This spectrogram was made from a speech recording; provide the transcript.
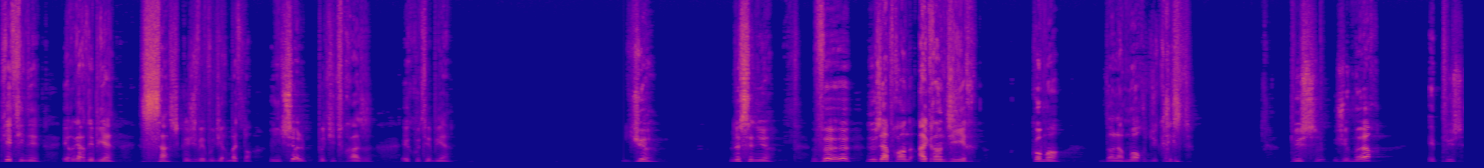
piétiné. Et regardez bien, ça, ce que je vais vous dire maintenant, une seule petite phrase, écoutez bien. Dieu, le Seigneur, veut nous apprendre à grandir. Comment? Dans la mort du Christ. Plus je meurs et plus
